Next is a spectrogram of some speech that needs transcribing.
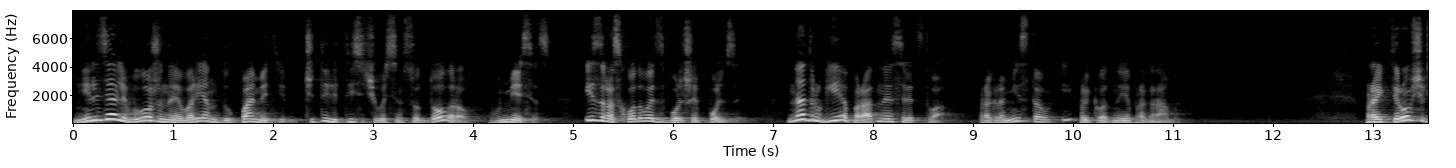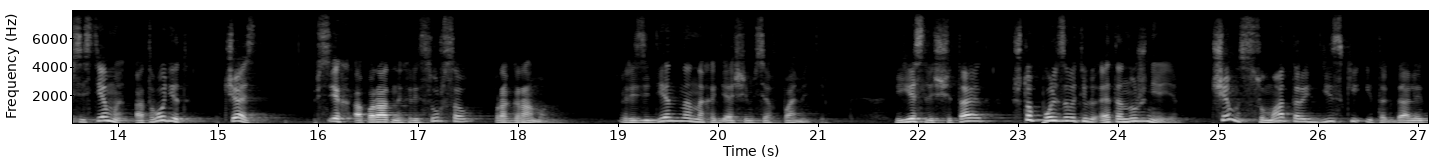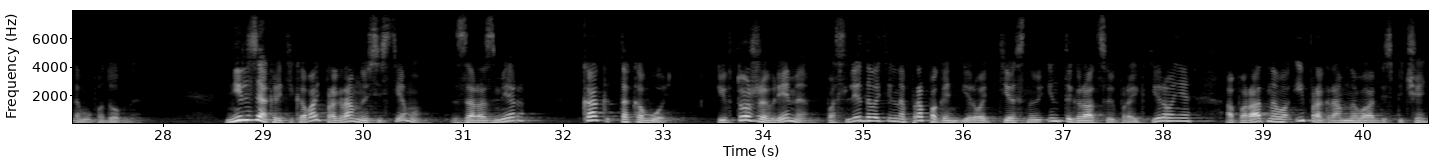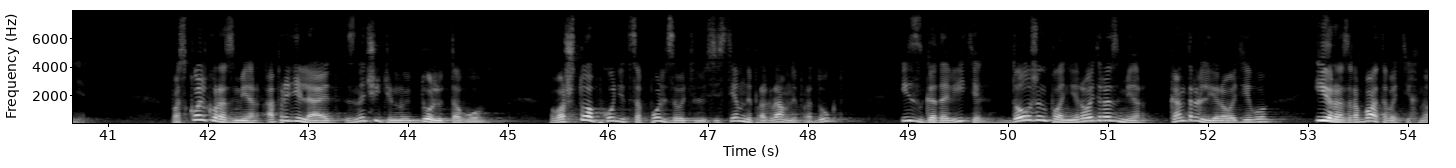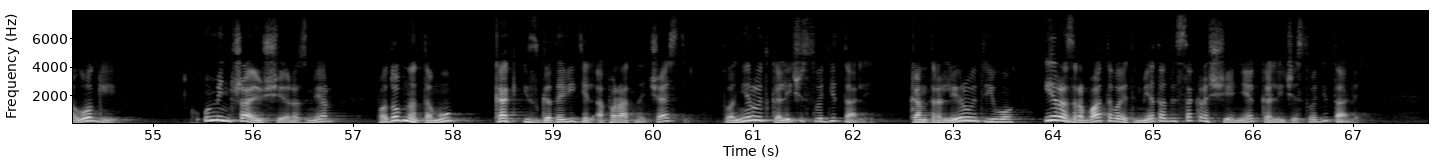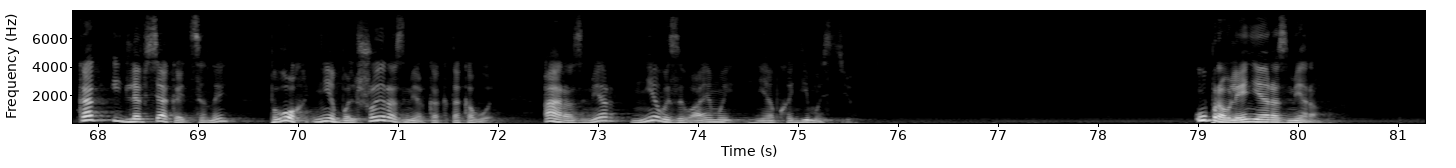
Нельзя ли вложенные в аренду памяти 4800 долларов в месяц израсходовать с большей пользой на другие аппаратные средства, программистов и прикладные программы? Проектировщик системы отводит часть всех аппаратных ресурсов программам, резидентно находящимся в памяти, если считает, что пользователю это нужнее, чем сумматоры, диски и так далее и тому подобное. Нельзя критиковать программную систему за размер как таковой и в то же время последовательно пропагандировать тесную интеграцию проектирования аппаратного и программного обеспечения. Поскольку размер определяет значительную долю того, во что обходится пользователю системный программный продукт, изготовитель должен планировать размер, контролировать его и разрабатывать технологии, уменьшающие размер, подобно тому, как изготовитель аппаратной части планирует количество деталей, контролирует его и разрабатывает методы сокращения количества деталей. Как и для всякой цены, плох не большой размер как таковой, а размер, не вызываемый необходимостью. Управление размером.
